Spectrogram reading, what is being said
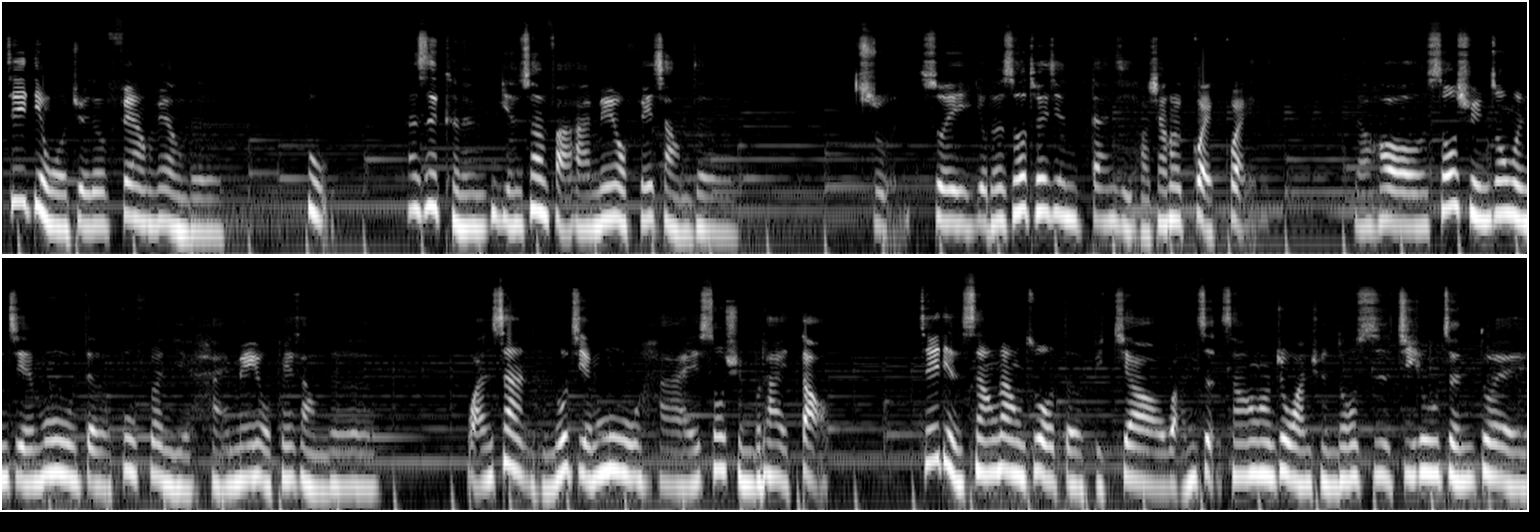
这一点我觉得非常非常的酷，但是可能演算法还没有非常的准，所以有的时候推荐单集好像会怪怪的，然后搜寻中文节目的部分也还没有非常的完善，很多节目还搜寻不太到。这一点声浪做的比较完整，声浪就完全都是几乎针对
